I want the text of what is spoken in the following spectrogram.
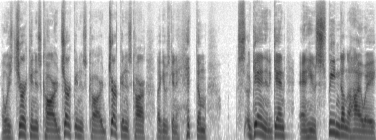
and was jerking his car, jerking his car, jerking his car like it was going to hit them again and again, and he was speeding down the highway,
